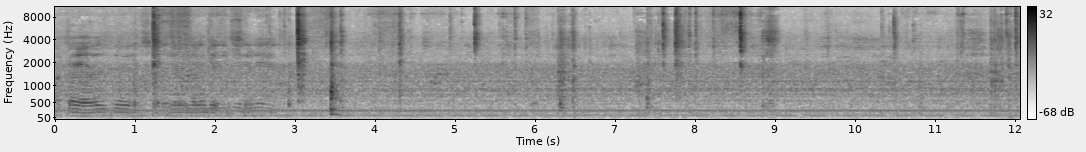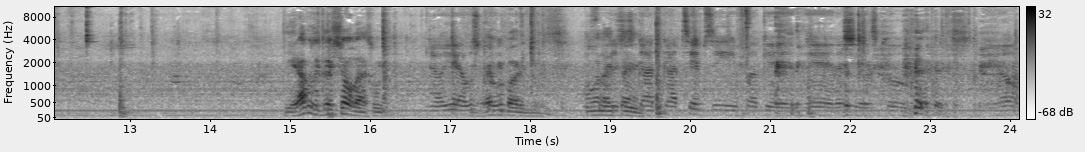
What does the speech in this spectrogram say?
Okay, yeah, let's do this shit. Let me, me get get it in. Yeah, that was a good show last week. Hell yeah, it was cool. Everybody was doing their thing. got, got tipsy and fucking, yeah, that shit's cool. You know?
